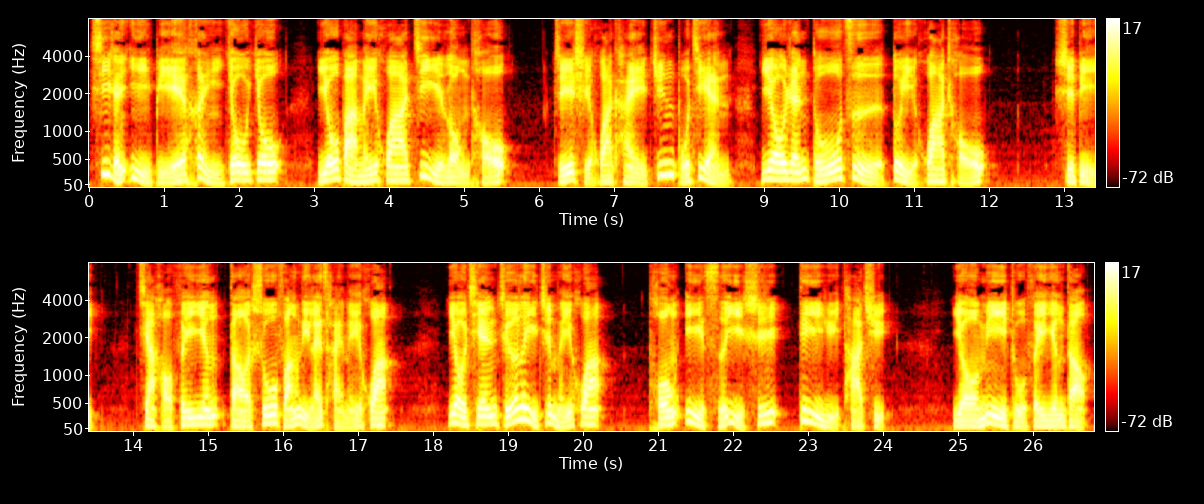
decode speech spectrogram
昔人一别恨悠悠，犹把梅花寄陇头。咫尺花开君不见，有人独自对花愁。”诗毕，恰好飞鹰到书房里来采梅花，右牵折了一枝梅花。同一词一诗递与他去，有密嘱飞鹰道：“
